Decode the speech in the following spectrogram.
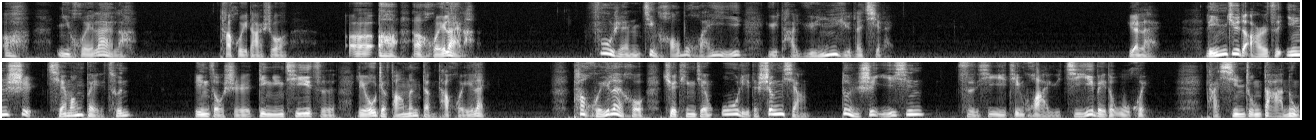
哦，你回来了。”他回答说：“呃啊啊，回来了。”妇人竟毫不怀疑，与他云雨了起来。原来，邻居的儿子因事前往北村，临走时叮咛妻子留着房门等他回来。他回来后，却听见屋里的声响，顿时疑心。仔细一听，话语极为的污秽，他心中大怒，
